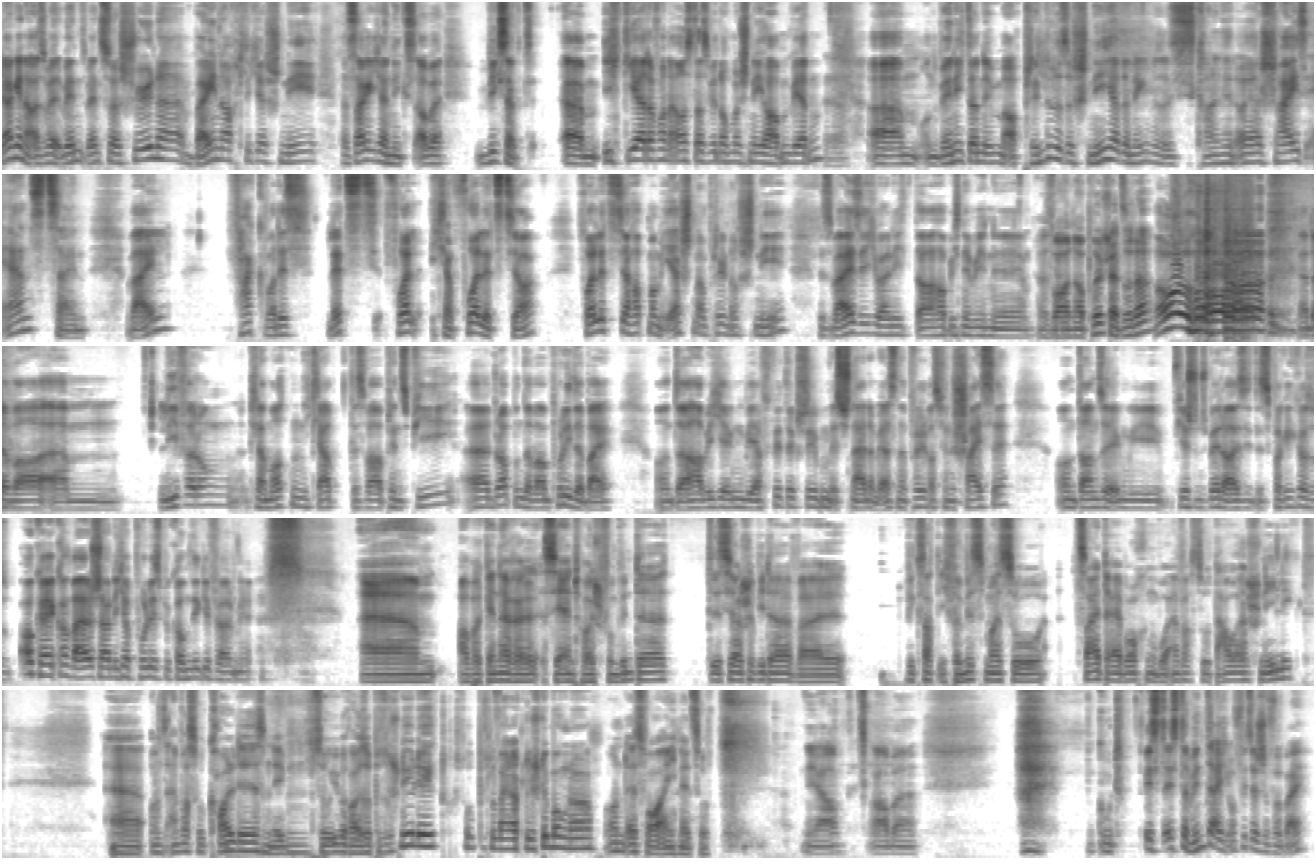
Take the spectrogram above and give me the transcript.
Ja, genau. Also wenn, wenn so ein schöner weihnachtlicher Schnee, da sage ich ja nichts. Aber wie gesagt, ähm, ich gehe ja davon aus, dass wir nochmal Schnee haben werden. Ähm, und wenn ich dann im April oder so Schnee habe, dann denke ich mir so, das kann nicht euer Scheiß Ernst sein. Weil, fuck, war das letzt, vor, ich glaube vorletztes Jahr. Vorletztes Jahr hat man am 1. April noch Schnee. Das weiß ich, weil ich, da habe ich nämlich eine, Das war ein Aprilscherz, oder? Oh! ja, da war ähm, Lieferung, Klamotten, ich glaube, das war Prinz P äh, Drop und da war ein Pulli dabei. Und da habe ich irgendwie auf Twitter geschrieben, es schneit am 1. April, was für eine Scheiße. Und dann so irgendwie vier Stunden später, als ich das Paket gekauft habe, okay, kann weiterschauen, ich habe Pullis bekommen, die gefallen mir. Ähm, aber generell sehr enttäuscht vom Winter das Jahr schon wieder, weil, wie gesagt, ich vermisse mal so zwei, drei Wochen, wo einfach so Dauer Schnee liegt. Äh, und es einfach so kalt ist und eben so überall so ein bisschen Schnee liegt, so ein bisschen weihnachtliche Stimmung, ne? Und es war eigentlich nicht so. Ja, aber gut. Ist, ist der Winter eigentlich offiziell schon vorbei?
